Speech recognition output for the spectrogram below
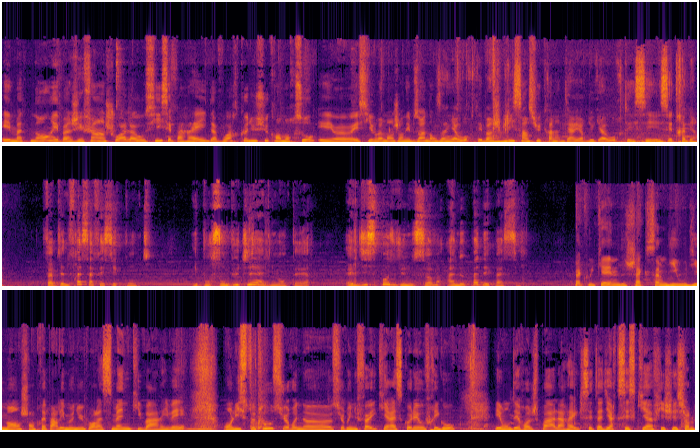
Et maintenant, eh ben, j'ai fait un choix là aussi, c'est pareil, d'avoir que du sucre en morceaux. Et, euh, si vraiment j'en ai besoin dans un yaourt, eh ben, je glisse un sucre à l'intérieur du yaourt et c'est très bien. Fabienne Fraisse a fait ses comptes. Et pour son budget alimentaire, elle dispose d'une somme à ne pas dépasser. Chaque week-end, chaque samedi ou dimanche, on prépare les menus pour la semaine qui va arriver. On liste tout sur une euh, sur une feuille qui reste collée au frigo et on déroge pas à la règle, c'est-à-dire que c'est ce qui est affiché sur le,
